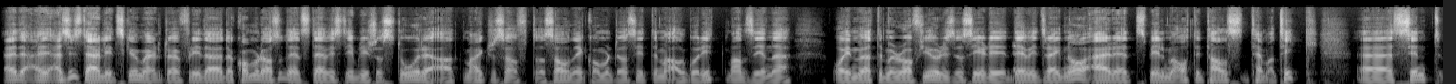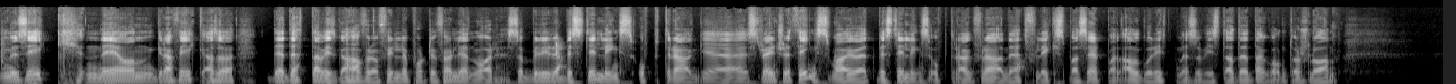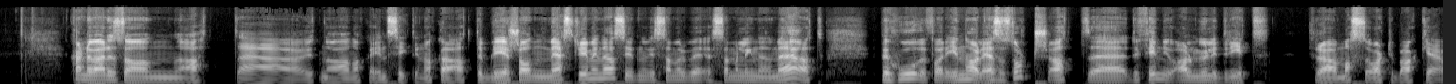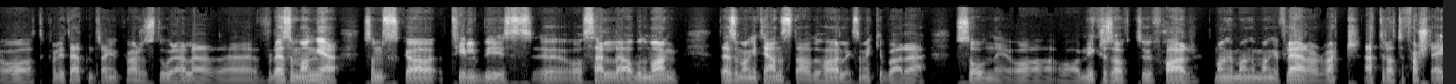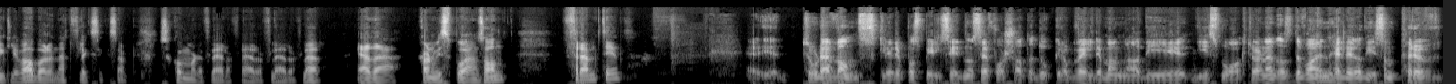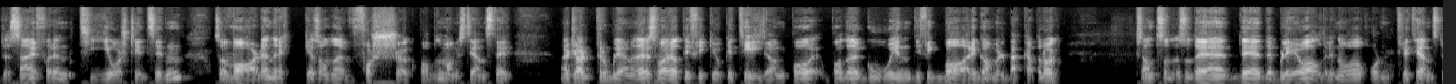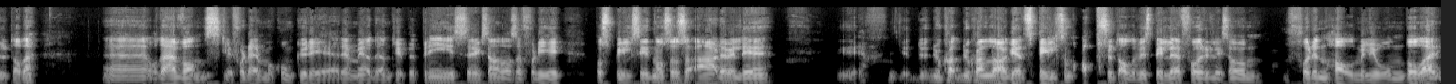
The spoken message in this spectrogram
Jeg, jeg, jeg syns det er litt skummelt, eh, Fordi da, da kommer du også til et sted, hvis de blir så store at Microsoft og Sony kommer til å sitte med algoritmene sine, og i møte med Raw Fury så sier de det vi trenger nå, er et spill med 80-tallstematikk, eh, synt-musikk, neongrafikk Altså, det er dette vi skal ha for å fylle porteføljen vår. Så blir det bestillingsoppdrag. Eh, Stranger Things var jo et bestillingsoppdrag fra Netflix basert på en algoritme som viste at dette kom til å slå an. Kan det være sånn at Uh, uten å ha noe innsikt i noe, at det blir sånn med streaming, da, siden vi sammenligner det med det, at behovet for innhold er så stort at uh, du finner jo all mulig drit fra masse år tilbake, og at kvaliteten trenger ikke være så stor heller. Uh, for det er så mange som skal tilbys å selge abonnement det er så mange tjenester. Du har liksom ikke bare Sony og, og, Microsoft, du har mange, mange mange flere har det vært. Etter at det først egentlig var bare Netflix, ikke sant? så kommer det flere og flere og flere. og flere. Er det, Kan vi spå en sånn fremtid? Jeg tror det er vanskeligere på spillsiden å se for seg at det dukker opp veldig mange av de, de små aktørene. Altså, det var en hel del av de som prøvde seg for en ti års tid siden. Så var det en rekke sånne forsøk på abonnementstjenester. Men klart, Problemet deres var jo at de fikk jo ikke tilgang på, på det gode innen De fikk bare gammel backkatalog. Så, så det, det, det, ble jo aldri noe ordentlig tjeneste ut av det. Eh, og det er vanskelig for dem å konkurrere med den type priser. ikke sant? Altså fordi på spillsiden også så er det veldig du, du, kan, du kan, lage et spill som absolutt alle vil spille for, liksom, for en halv million dollar.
